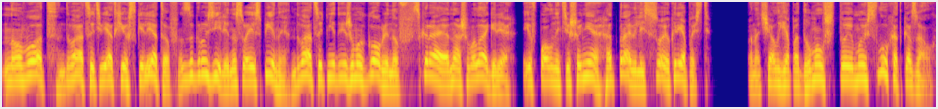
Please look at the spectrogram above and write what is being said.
Но вот двадцать ветхих скелетов загрузили на свои спины двадцать недвижимых гоблинов с края нашего лагеря и в полной тишине отправились в свою крепость. Поначалу я подумал, что и мой слух отказал.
